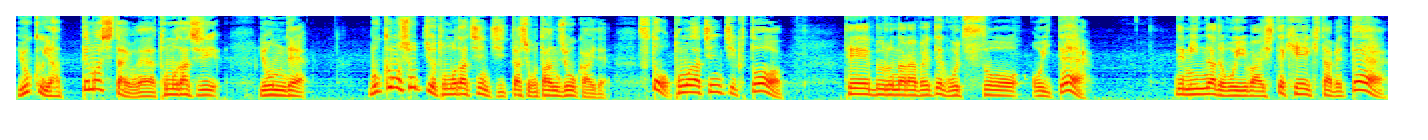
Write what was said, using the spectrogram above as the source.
よくやってましたよね。友達呼んで。僕もしょっちゅう友達ん家行ったし、お誕生会で。すと、友達ん家行くと、テーブル並べてごちそう置いて、で、みんなでお祝いしてケーキ食べて、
